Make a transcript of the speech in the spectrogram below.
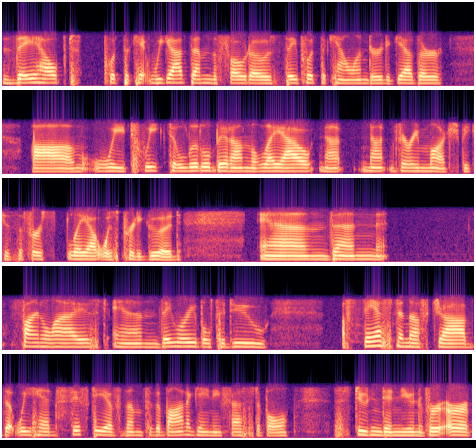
They helped put the we got them the photos. They put the calendar together. Um, we tweaked a little bit on the layout, not not very much because the first layout was pretty good, and then finalized, and they were able to do a fast enough job that we had 50 of them for the Bonagini Festival, student and univer- or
